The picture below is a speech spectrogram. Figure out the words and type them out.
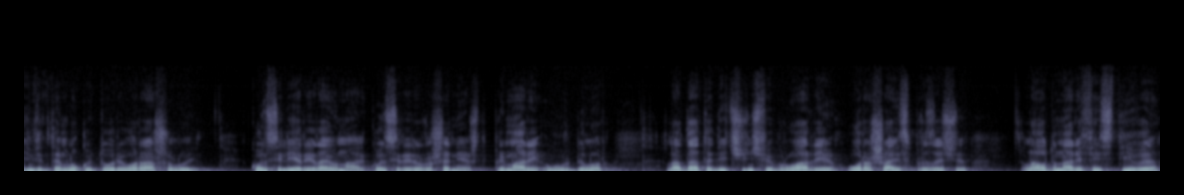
invităm locuitorii orașului, consilierii raionali, consilierii roșănești, primarii urbilor, la data de 5 februarie, ora 16, la o adunare festivă,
